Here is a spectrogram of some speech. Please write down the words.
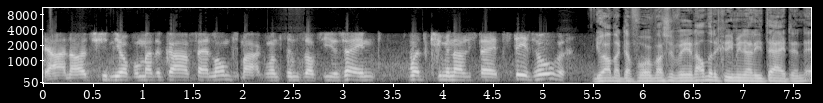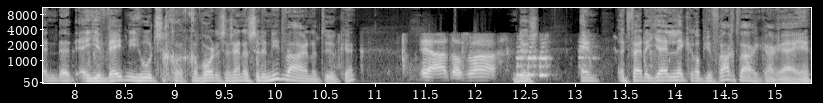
Ja, nou, het schiet niet op om met elkaar een fijn land te maken. Want sinds dat ze hier zijn, wordt de criminaliteit steeds hoger. Ja, maar daarvoor was er weer een andere criminaliteit. En, en, en je weet niet hoe het ge- geworden zou zijn als ze er niet waren natuurlijk, hè? Ja, dat is waar. Dus, en het feit dat jij lekker op je vrachtwagen kan rijden...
